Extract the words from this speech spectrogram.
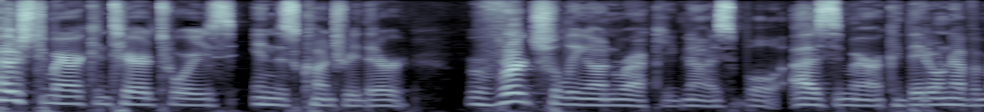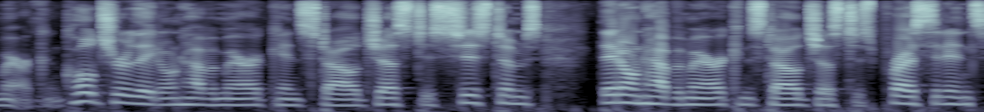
post American territories in this country that are virtually unrecognizable as American. They don't have American culture. They don't have American style justice systems. They don't have American style justice precedents.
